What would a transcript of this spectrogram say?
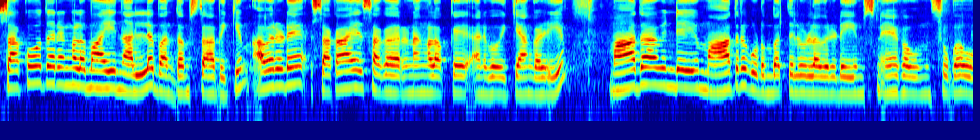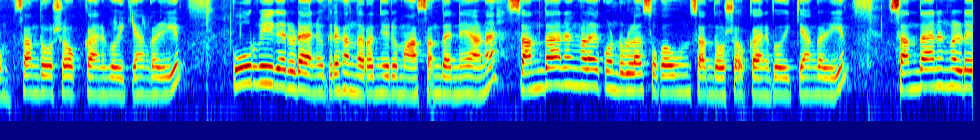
സഹോദരങ്ങളുമായി നല്ല ബന്ധം സ്ഥാപിക്കും. അവരുടെ സഹായ സഹകരണങ്ങളൊക്കെ അനുഭവിക്കാൻ കഴിയും. മാതാവിന്റെയും മാതൃകുടുംബത്തിലുള്ളവരുടെയും സ്നേഹവും സുഖവും സന്തോഷവും ഒക്കെ അനുഭവിക്കാൻ കഴിയും. പൂർവികരുടെ അനുഗ്രഹം നിറഞ്ഞൊരു മാസം തന്നെയാണ്. സന്താനങ്ങളെ കൊണ്ടുള്ള സുഖവും സന്തോഷമൊക്കെ അനുഭവിക്കാൻ കഴിയും. സന്താനങ്ങളുടെ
